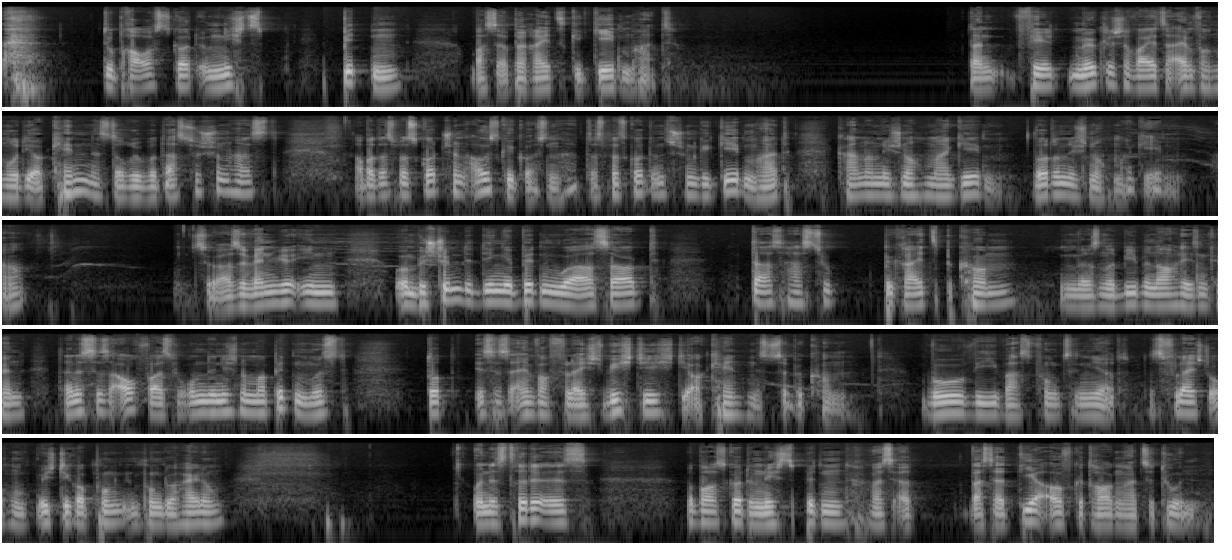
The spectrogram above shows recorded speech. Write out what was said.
du brauchst Gott um nichts bitten, was er bereits gegeben hat. Dann fehlt möglicherweise einfach nur die Erkenntnis darüber, dass du schon hast. Aber das, was Gott schon ausgegossen hat, das, was Gott uns schon gegeben hat, kann er nicht nochmal geben. Wird er nicht nochmal geben. Ja? So, also wenn wir ihn um bestimmte Dinge bitten, wo er sagt, das hast du bereits bekommen, wenn wir das in der Bibel nachlesen können, dann ist das auch was, worum du nicht nochmal bitten musst. Dort ist es einfach vielleicht wichtig, die Erkenntnis zu bekommen. Wo, wie, was funktioniert. Das ist vielleicht auch ein wichtiger Punkt in puncto Heilung. Und das dritte ist, du brauchst Gott um nichts bitten, was er, was er dir aufgetragen hat zu tun.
